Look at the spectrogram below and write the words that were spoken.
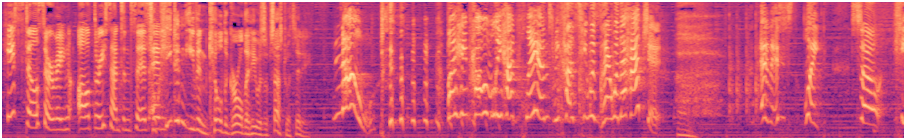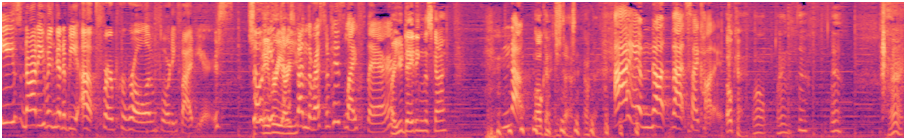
he's still serving all three sentences. So and he didn't even kill the girl that he was obsessed with, did he? no! but he probably had plans because he was there with a hatchet. And it's like, so he's not even going to be up for parole in 45 years. So, So, Avery, he's going to you- spend the rest of his life there. Are you dating this guy? no, Okay, just asking. Okay. I am not that psychotic. Okay. Well, eh, eh, eh. all right.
